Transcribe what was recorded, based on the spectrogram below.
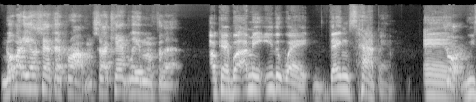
nobody else had that problem. So I can't blame them for that. Okay, but I mean, either way, things happen, and Sure. we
